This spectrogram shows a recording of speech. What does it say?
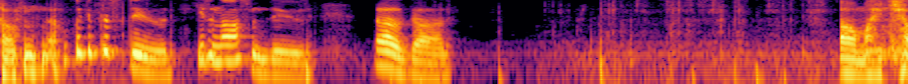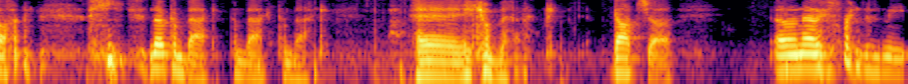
Oh no, look at this dude. He's an awesome dude. Oh god. Oh my god. no, come back. Come back. Come back. Hey, come back. Gotcha. Oh, now he friended me.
